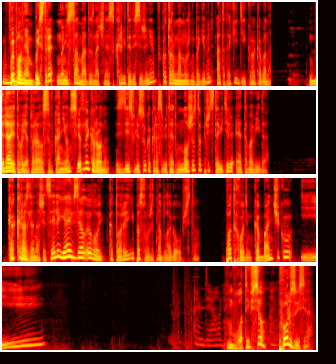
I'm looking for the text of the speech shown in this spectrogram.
Выполняем быстрое, но не самое однозначное скрытое достижение, в котором нам нужно погибнуть от атаки дикого кабана. Для этого я отправился в каньон Светлой Короны. Здесь в лесу как раз обитает множество представителей этого вида. Как раз для нашей цели я и взял Элой, который и послужит на благо общества. Подходим к кабанчику и... Вот и все. Пользуйся.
